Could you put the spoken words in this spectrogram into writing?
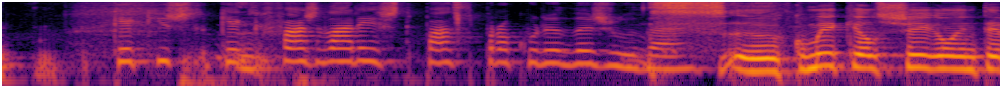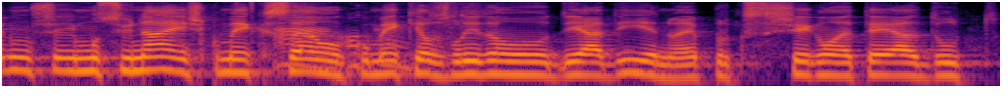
O que, é que que é que faz dar este passo de procura de ajuda? se- eh, como é que eles chegam em termos emocionais? Como é que são? Ah, Como é que eles lidam o dia a dia, não é? Porque se chegam até adulto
